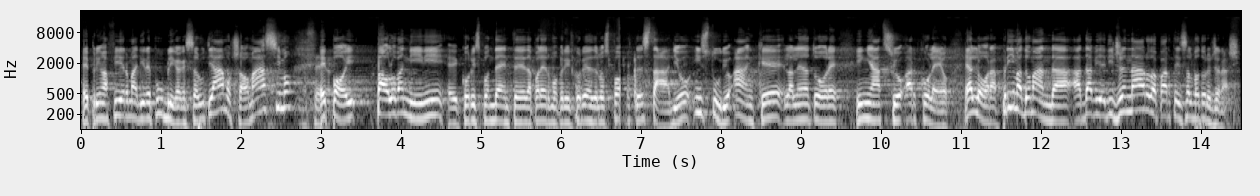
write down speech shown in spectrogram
e prima firma di Repubblica che salutiamo, ciao Massimo, Buonasera. e poi Paolo Vannini, eh, corrispondente da Palermo per il Corriere dello Sport Stadio, in studio anche l'allenatore Ignazio Arcoleo. E allora, prima domanda a Davide Di Gennaro da parte di Salvatore Geraci.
